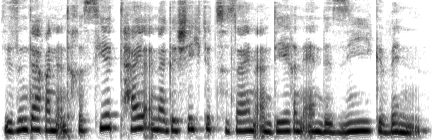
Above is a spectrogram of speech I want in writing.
Sie sind daran interessiert, Teil einer Geschichte zu sein, an deren Ende sie gewinnen.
